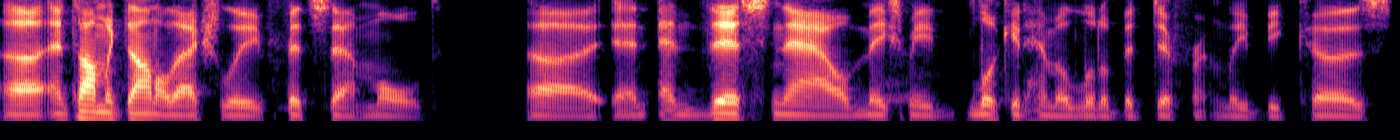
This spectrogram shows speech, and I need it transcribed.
uh, and Tom MacDonald actually fits that mold. Uh, and and this now makes me look at him a little bit differently because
